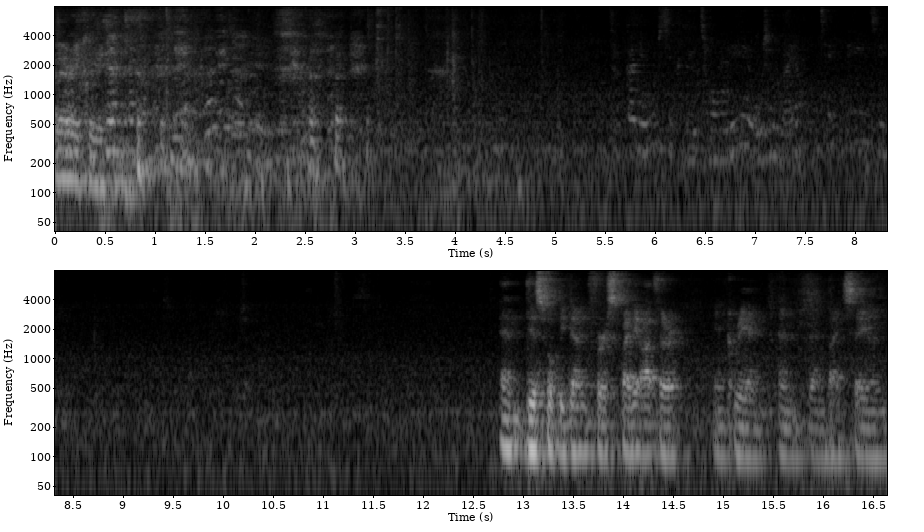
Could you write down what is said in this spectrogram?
Very Korean. And this will be done first by the author in Korean, and then by Seon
